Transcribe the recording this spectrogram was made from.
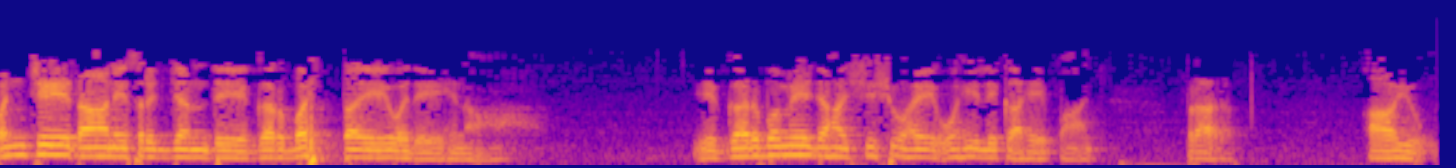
पंचेतानि सृजनते गर्भस्थ देहिना। ये गर्भ में जहाँ शिशु है, वही लिखा है पाँच। प्रारब्ध। आयु।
